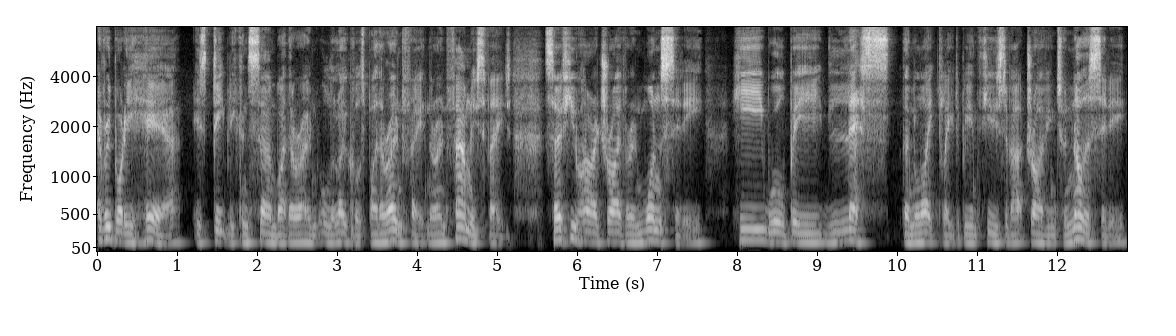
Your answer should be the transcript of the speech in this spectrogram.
everybody here is deeply concerned by their own, all the locals, by their own fate and their own family's fate. So if you hire a driver in one city, he will be less than likely to be enthused about driving to another city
